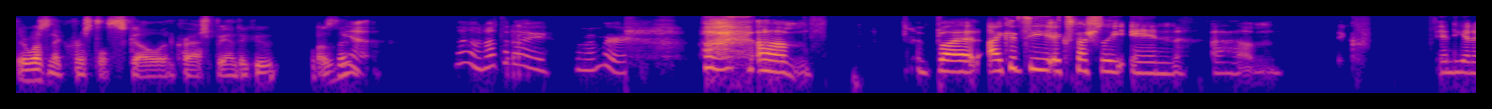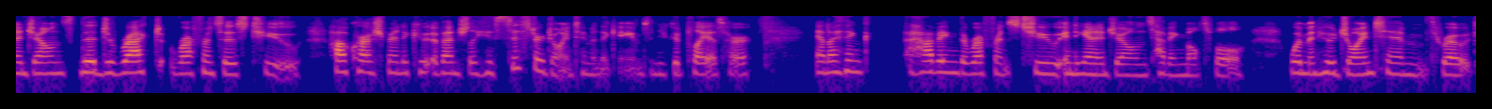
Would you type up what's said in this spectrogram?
There wasn't a Crystal Skull in Crash Bandicoot, was there? Yeah. No, not that I remember. um, but I could see, especially in um, Indiana Jones, the direct references to how Crash Bandicoot eventually his sister joined him in the games, and you could play as her. And I think having the reference to Indiana Jones having multiple women who joined him throughout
